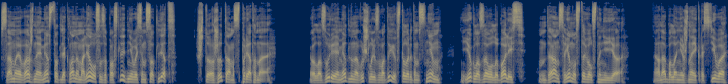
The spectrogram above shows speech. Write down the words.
Самое важное место для клана Малеуса за последние 800 лет. Что же там спрятано? Лазурия медленно вышла из воды и встала рядом с ним. Её глаза улыбались. Дан Сайон уставился на неё. Она была нежна и красива,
